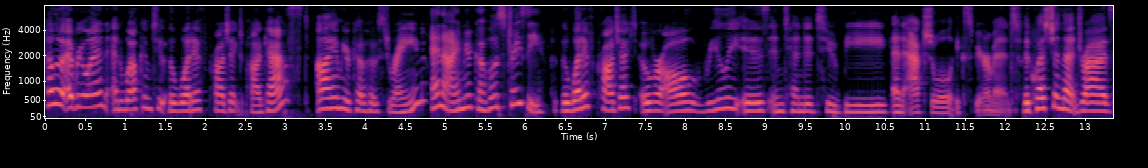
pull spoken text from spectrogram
Hello, everyone, and welcome to the What If Project podcast. I am your co host, Reine. And I'm your co host, Tracy. The What If Project overall really is intended to be an actual experiment. The question that drives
